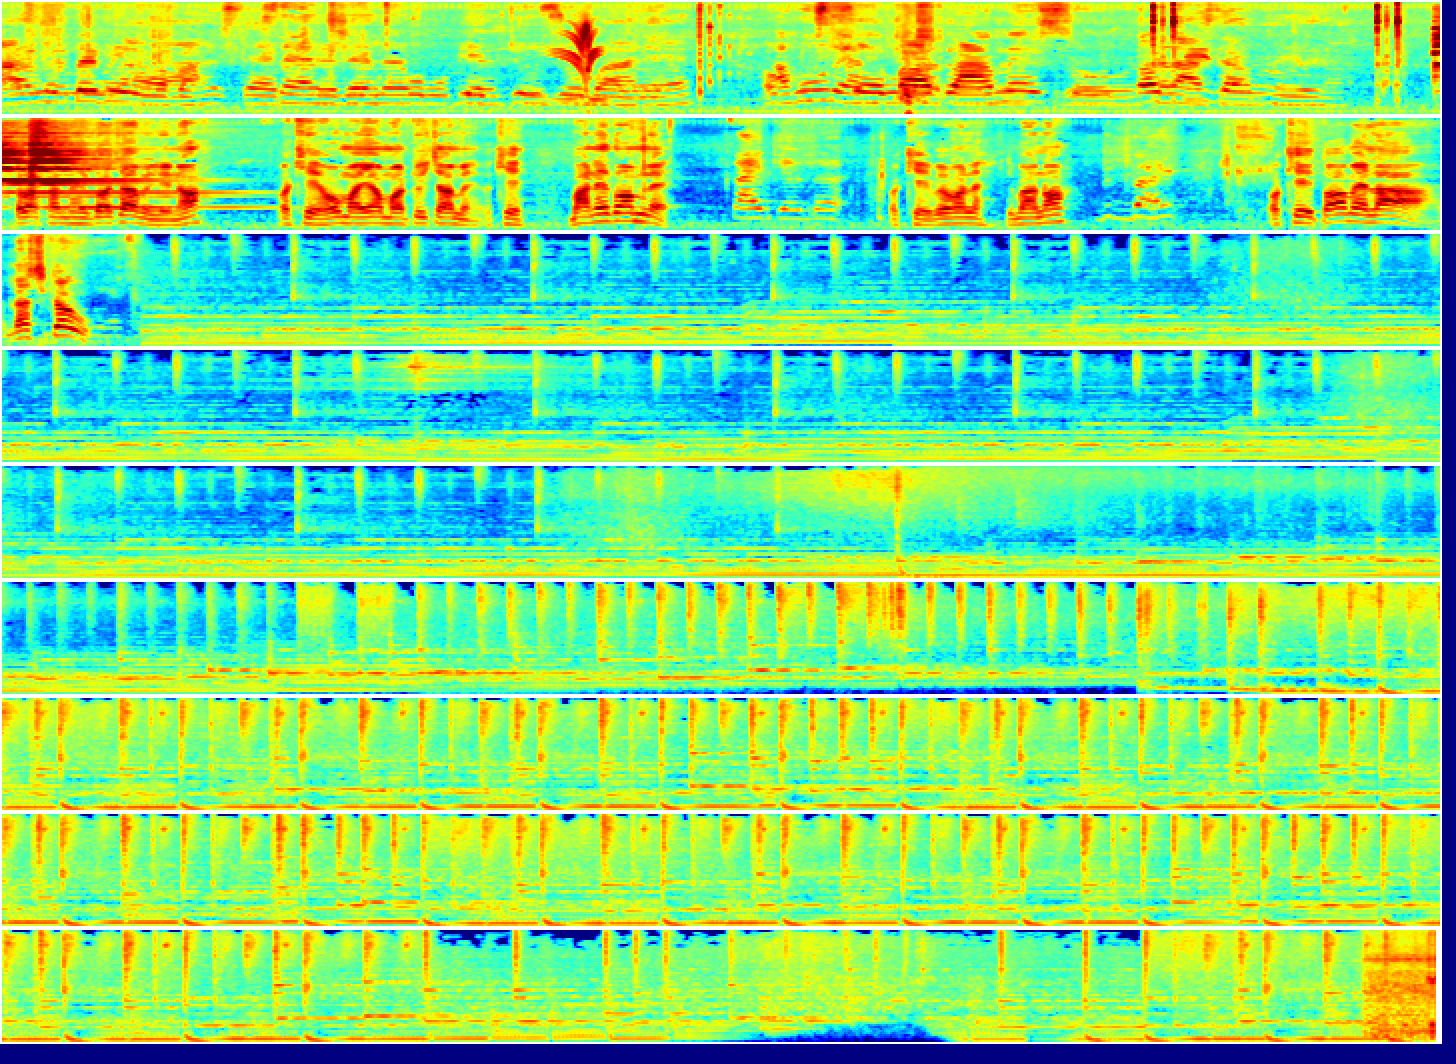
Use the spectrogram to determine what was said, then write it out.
အားလုံးပဲမင်္ဂလာပါဆန်ချန်နယ်ကိုပြန်ကြိုဆိုပါရစေအခုဆန်ပါလာမယ်ဆိုတော့လာဆောင်ဖေး တလားဆန်ထိုင်သွားကြမယ်လေနော်โอเคဟောမှာရောက်မှတွေ့ကြမယ်โอเคဘာနဲ့သွားမလဲ စိုက်ကြတဲ့ โอเคဘယ်မှာလဲဒီမှာနော် ဘိုက် โอเคသွားမယ်လား let's go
